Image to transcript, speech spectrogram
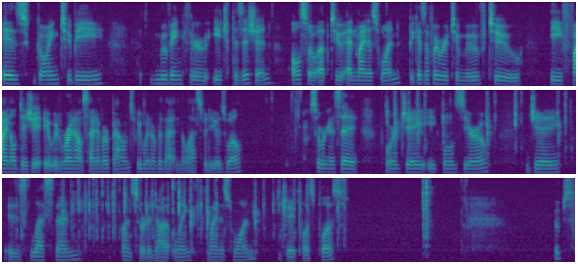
is going to be moving through each position also up to n minus 1 because if we were to move to the final digit it would run outside of our bounds. We went over that in the last video as well. So we're going to say for j equals 0, j is less than unsorted dot length minus 1 j plus plus oops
